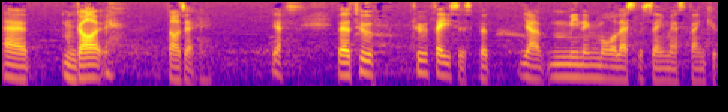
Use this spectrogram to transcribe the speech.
uh, 唔該。多謝。Yes, there are two two faces, but yeah, meaning more or less the same as thank you.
